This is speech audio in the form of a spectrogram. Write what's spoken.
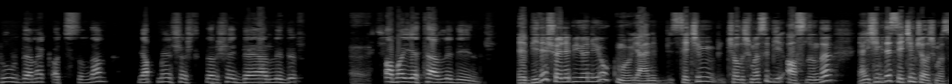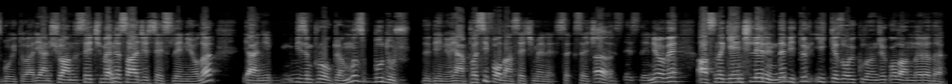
dur demek açısından yapmaya çalıştıkları şey değerlidir Evet. ama yeterli değildir. E bir de şöyle bir yönü yok mu? Yani seçim çalışması bir aslında yani işin bir de seçim çalışması boyutu var. Yani şu anda seçmene Tabii. sadece sesleniyorlar. Yani bizim programımız budur de deniyor. Yani pasif olan seçmene se- seç, Evet. sesleniyor ve aslında gençlerin de bir tür ilk kez oy kullanacak olanlara da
